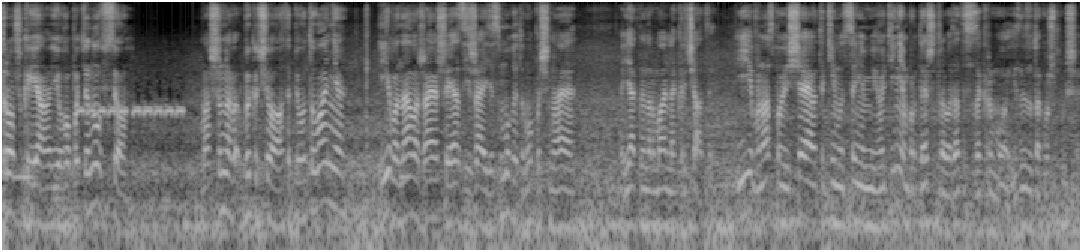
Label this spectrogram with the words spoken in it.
Трошки я його потягнув, все. Машина виключила автопілотування, і вона вважає, що я з'їжджаю зі смуги, тому починає як ненормально кричати. І вона сповіщає таким от синім міготінням про те, що треба взятися за кермо. І знизу також пише.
